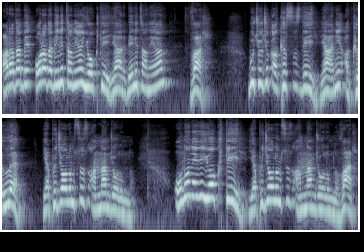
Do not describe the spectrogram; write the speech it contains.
Arada be, orada beni tanıyan yok değil. Yani beni tanıyan var. Bu çocuk akılsız değil. Yani akıllı. Yapıcı olumsuz, anlamcı olumlu. Onun evi yok değil. Yapıcı olumsuz, anlamcı olumlu. Var.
